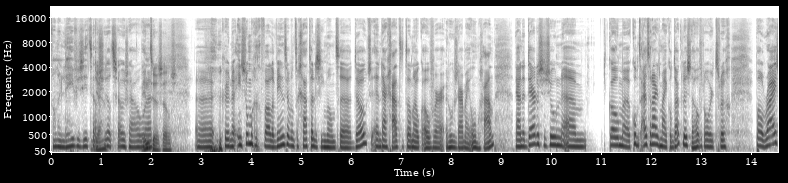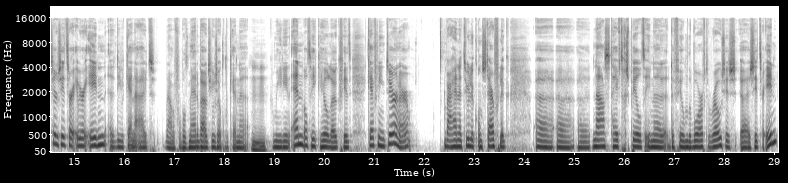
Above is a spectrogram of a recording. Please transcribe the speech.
van hun leven zitten. Als Ja. je dat zo zou eh, Winter zelfs. eh, kunnen. In sommige gevallen winter, want er gaat wel eens iemand eh, dood. En daar gaat het dan ook over hoe ze daarmee omgaan. Nou, in het derde seizoen ehm, komen, komt uiteraard Michael Douglas, de hoofdrol, weer terug. Paul Reiser zit er weer in, die we kennen uit nou, bijvoorbeeld Mad About You, is ook een bekende Mhm. comedian. En wat ik heel leuk vind, Kathleen Turner, waar hij natuurlijk onsterfelijk eh, eh, eh, naast heeft gespeeld in de film The War of the Roses, zit erin.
